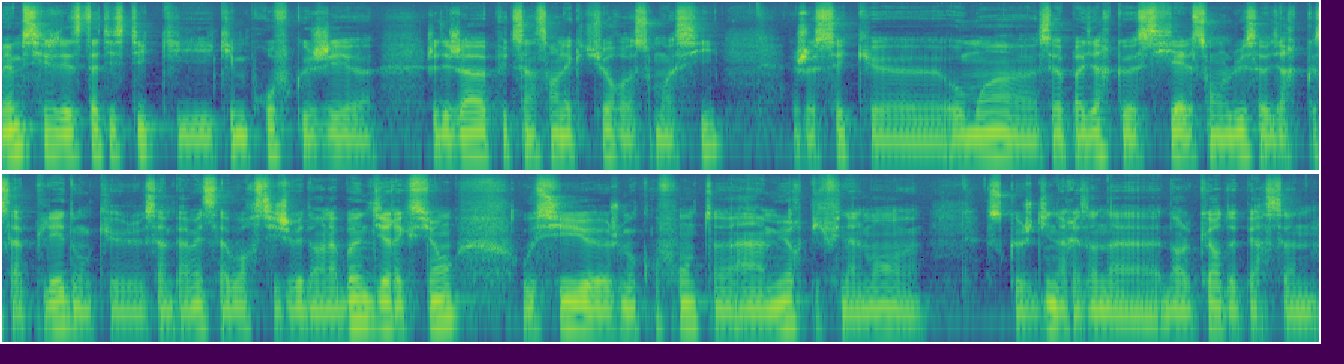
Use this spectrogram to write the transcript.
même si j'ai des statistiques qui, qui me prouvent que j'ai euh, déjà plus de 500 lectures euh, ce mois-ci. Je sais que au moins, ça veut pas dire que si elles sont lues, ça veut dire que ça plaît. Donc ça me permet de savoir si je vais dans la bonne direction ou si je me confronte à un mur puis que finalement ce que je dis ne résonne dans le cœur de personne.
